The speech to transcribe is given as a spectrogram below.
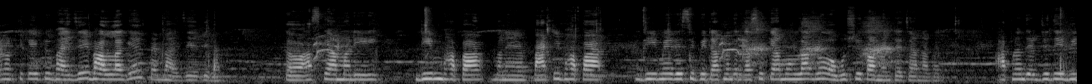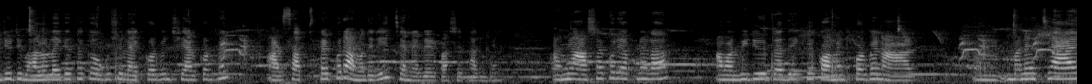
আমার থেকে একটু ভাইজেই ভালো লাগে তাই ভাইজেই দিলাম। তো আজকে আমার এই ডিম ভাপা মানে বাটি ভাপা ডিমের রেসিপিটা আপনাদের কাছে কেমন লাগল অবশ্যই কমেন্টে জানাবেন। আপনাদের যদি এই ভিডিওটি ভালো লাগে থাকে অবশ্যই লাইক করবেন শেয়ার করবেন আর সাবস্ক্রাইব করে আমাদের এই চ্যানেলের পাশে থাকবেন। আমি আশা করি আপনারা আমার ভিডিওটা দেখে কমেন্ট করবেন আর মানে চাই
